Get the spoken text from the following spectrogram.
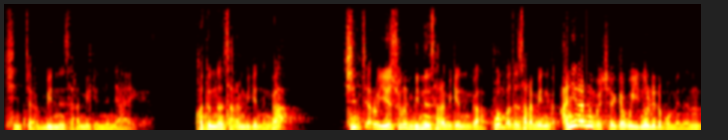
진짜로 믿는 사람이겠느냐 이게 거듭난 사람이겠는가? 진짜로 예수를 믿는 사람이겠는가? 구원받은 사람이겠는가? 아니라는 것이에요. 결국 이 논리를 보면은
